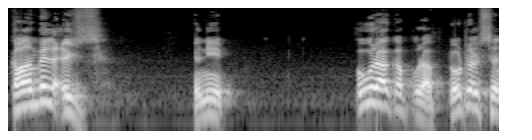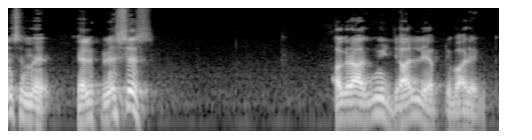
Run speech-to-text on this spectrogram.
کامل عز یعنی پورا کا پورا ٹوٹل سینس میں ہیلپ لیسنس اگر آدمی جان لے اپنے بارے میں،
